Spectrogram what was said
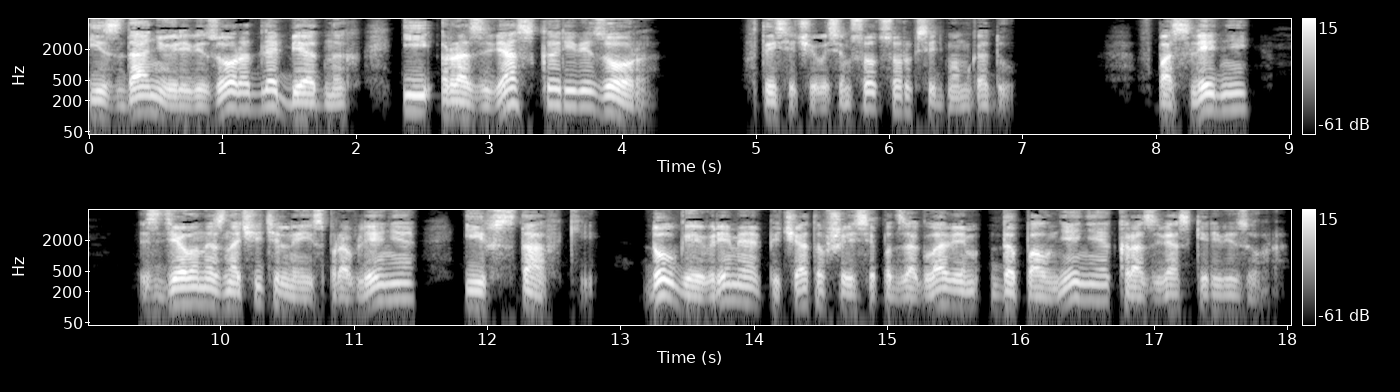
изданию ревизора для бедных и развязка ревизора в 1847 году. В последней сделаны значительные исправления и вставки, долгое время печатавшиеся под заглавием «Дополнение к развязке ревизора».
